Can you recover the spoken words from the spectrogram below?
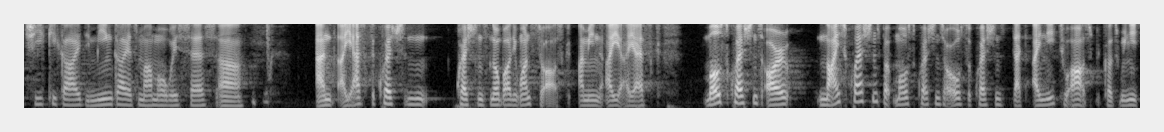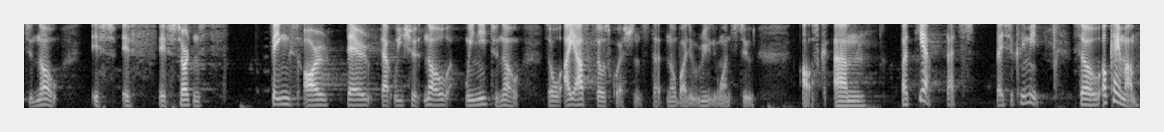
cheeky guy, the mean guy, as mom always says. Uh, and I ask the question questions nobody wants to ask. I mean, I, I ask most questions are nice questions, but most questions are also questions that I need to ask because we need to know if if if certain f- things are there that we should know. We need to know. So I ask those questions that nobody really wants to ask. Um, but yeah, that's basically me. So okay, mom,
